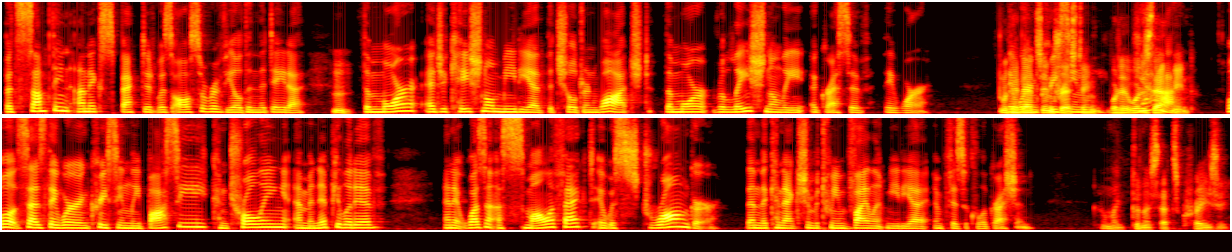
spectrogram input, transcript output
but something unexpected was also revealed in the data. Hmm. The more educational media the children watched, the more relationally aggressive they were. Okay, were that's interesting. What, what does that mean? Well, it says they were increasingly bossy, controlling, and manipulative. And it wasn't a small effect, it was stronger than the connection between violent media and physical aggression. Oh my goodness, that's crazy.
